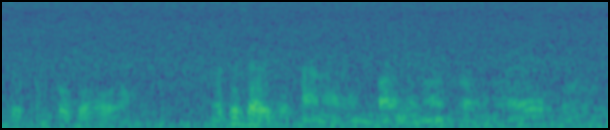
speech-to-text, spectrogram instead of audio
esto es un poco no sé si habéis estado en algún baile nuestro alguna vez o...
